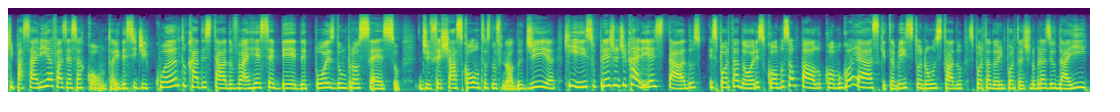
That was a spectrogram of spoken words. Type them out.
que passaria a fazer essa conta e decidir quanto cada estado vai receber depois de um processo de fechar as contas no final do dia, que isso prejudicaria estados exportadores como São Paulo, como Goiás, que também se tornou um estado exportador importante no Brasil. Daí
